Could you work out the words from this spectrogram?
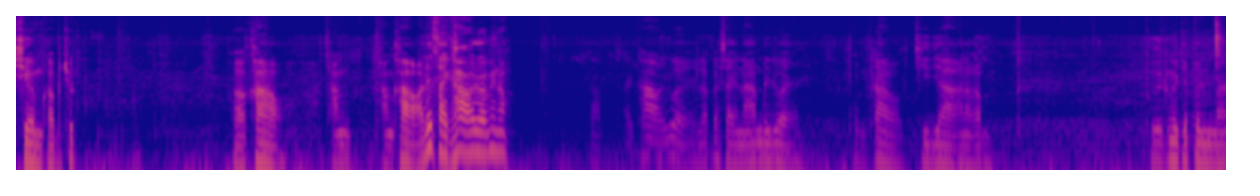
เชื่อมกับชุดข้าว ถังถังข้าวอันนี้ใส่ข้าวไว้ด้วยพี่เนาะครับใส่ข้าวไว้ด้วย แล้วก็ใส่น้ำได้ด้วยพ่นข้าวฉีดยานะครับ พื้นก็จะเป็นแบบ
